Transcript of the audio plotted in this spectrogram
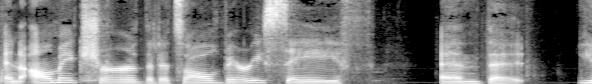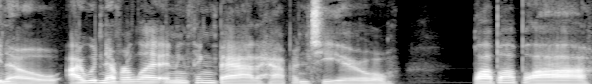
and I'll make sure that it's all very safe and that, you know, I would never let anything bad happen to you, blah, blah, blah.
